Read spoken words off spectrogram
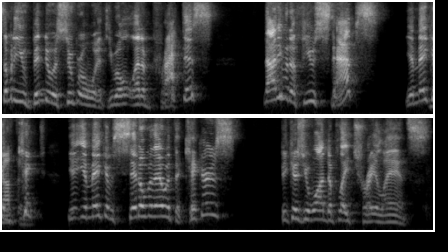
Somebody you've been to a Super Bowl with, you won't let him practice? Not even a few snaps. You make Nothing. him kick. You, you make him sit over there with the kickers because you wanted to play Trey Lance.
